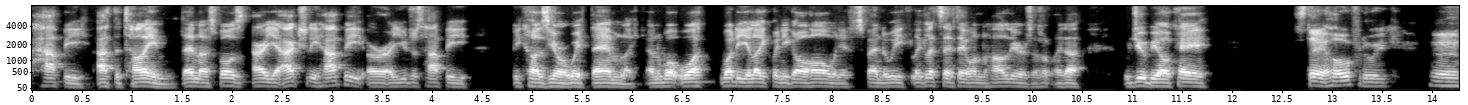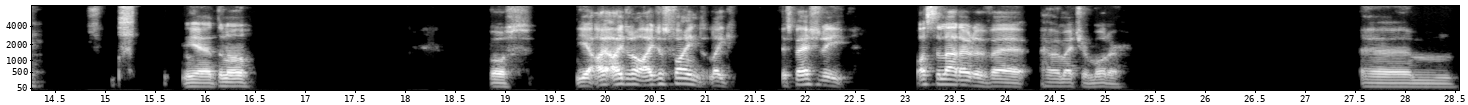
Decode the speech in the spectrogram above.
happy at the time, then I suppose are you actually happy or are you just happy because you're with them. Like, and what what what do you like when you go home and you have to spend a week? Like, let's say if they want holidays or something like that, would you be okay? Stay at home for the week. Yeah. Yeah, I don't know. But yeah, I, I don't know. I just find like, especially, what's the lad out of uh, How I Met Your Mother? Um,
